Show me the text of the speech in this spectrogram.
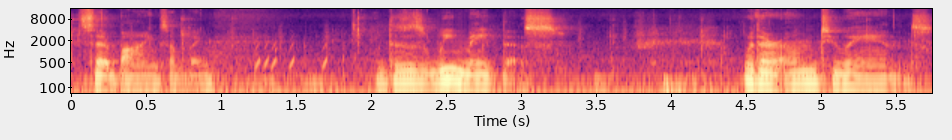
Instead of buying something. But This is... We made this. With our own two hands.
